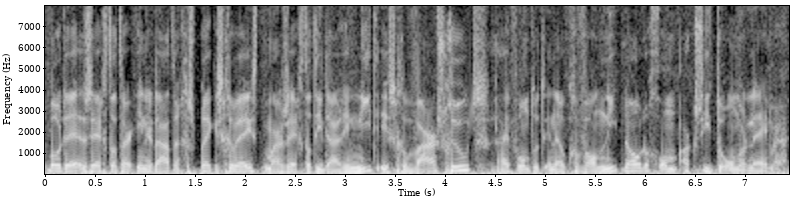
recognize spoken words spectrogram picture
Baudet zegt dat er inderdaad een gesprek is geweest... maar zegt dat hij daarin niet is gewaarschuwd. Hij vond het in elk geval niet nodig om actie te ondernemen.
